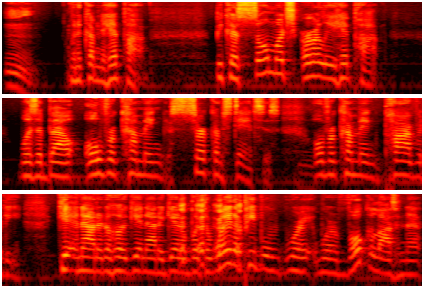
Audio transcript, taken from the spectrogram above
when it comes to hip hop, because so much early hip hop was about overcoming circumstances, overcoming poverty, getting out of the hood, getting out of ghetto. But the way that people were were vocalizing that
